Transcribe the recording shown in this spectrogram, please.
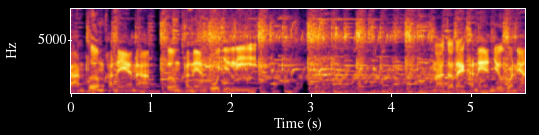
การเพิ่มคะแนนนะเพิ่มคะแนนตัวเยลลี่ น่าจะได้คะแนนเยอะกว่านี้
